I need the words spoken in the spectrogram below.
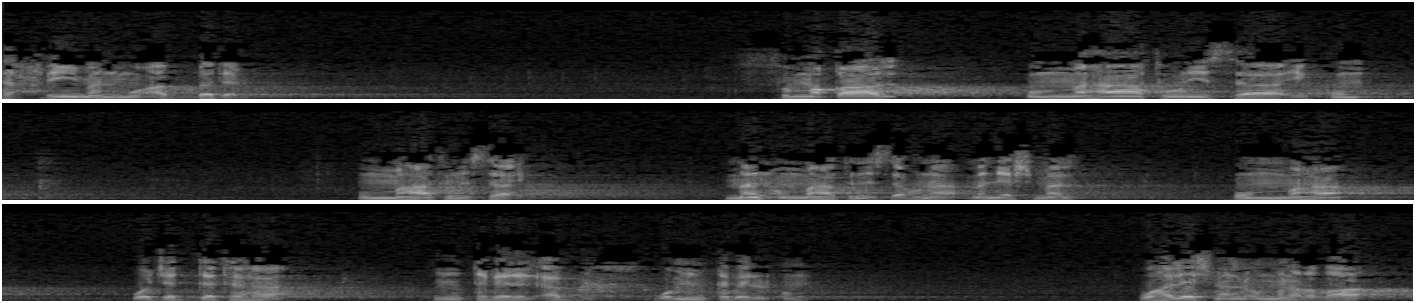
تحريما مؤبدا. ثم قال أمهات نسائكم. أمهات نسائكم. من أمهات النساء هنا؟ من يشمل أمها وجدتها من قبل الأب ومن قبل الأم. وهل يشمل الأم الرضاء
